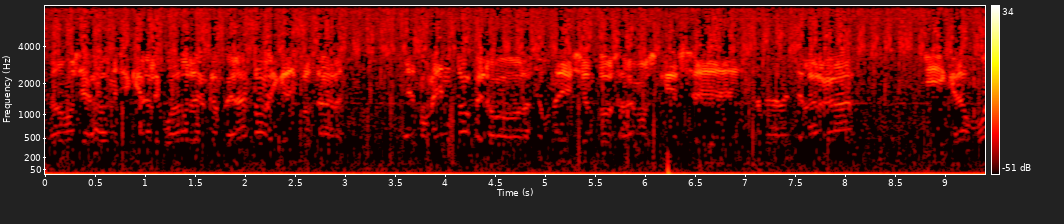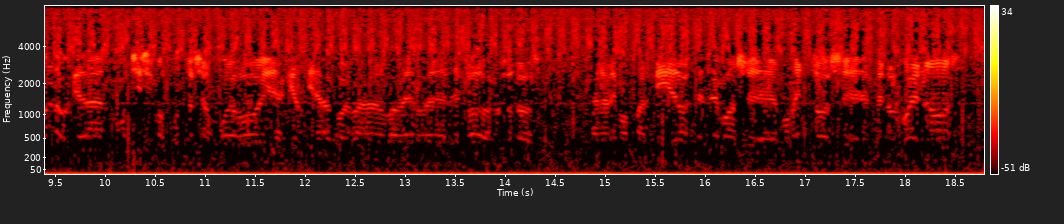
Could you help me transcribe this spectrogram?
No hemos llegado ni siquiera al Ecuador del campeonato, hay que disfrutar el momento, pero la segunda división todos sabemos que es extremadamente eh, larga y queda un mundo, quedan muchísimos puntos en juego y aquí al final pues, va, a haber de todo. Nosotros ganaremos partidos, tendremos momentos menos buenos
